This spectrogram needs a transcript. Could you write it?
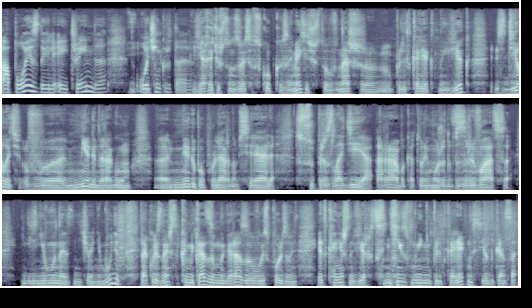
А-поезда или A-Train, да. Очень крутая. Я хочу, что называется, в скобках заметить, что в наш э, политкорректный век сделать в мега-дорогом, э, мега-популярном сериале суперзлодея-араба, который может взрываться, и ему на это ничего не будет, такой, знаешь, камикадзе многоразового использования. Это, конечно, верх цинизма и неполиткорректности. Я до конца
